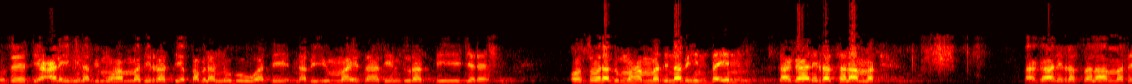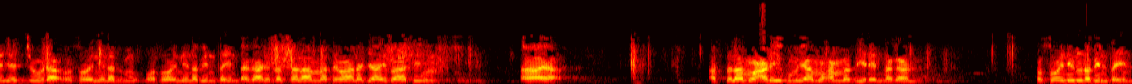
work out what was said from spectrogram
رفيت عليه نبي محمد الرتي قبل النبوة نبي ما إساتي درتي جرش salaammate jechuudha osoo inni nabi osoo inni nabi hin ta'in dhagaan irra salaammate waan ajaa'ibaatiin aya assalaamu calaykum yaa muhammad jedhen dhagaan osoo inni nu nabi hin ta'in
